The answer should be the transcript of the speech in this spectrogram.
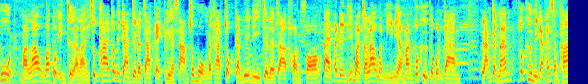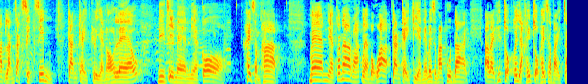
พูดมาเล่าว่าตัวเองเจออะไร สุดท้ายก็มีการเจรจาไก่เกลี่ย 3 ชั่วโมงนะคะ จบกันด้วยดีเจรจาถอนฟ้อง แต่ประเด็นที่บอยจะเล่าวันนี้เนี่ยมันก็คือกระบวนการหลังจากนั้นก็คือมีการให้สัมภาษณ์หลังจากเสร็จสิ้นการไก่เกลี่ยเนาะแล้วดีเจแมนเนี่ยก็ให้สัมภาษณ์ แมนเนี่ยก็น่ารักแหละบอกว่าการไก่เกลี่ยเนี่ยไม่สามารถพูดได้ อะไรที่จบก็อยากให้จบให้สบายใจ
